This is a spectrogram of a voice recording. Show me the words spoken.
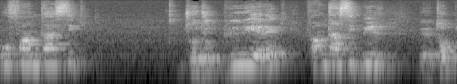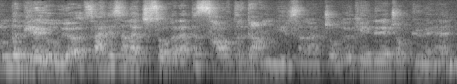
Bu fantastik çocuk büyüyerek fantastik bir e, toplumda birey oluyor. Sahne sanatçısı olarak da saldırgan bir sanatçı oluyor. Kendine çok güvenen.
